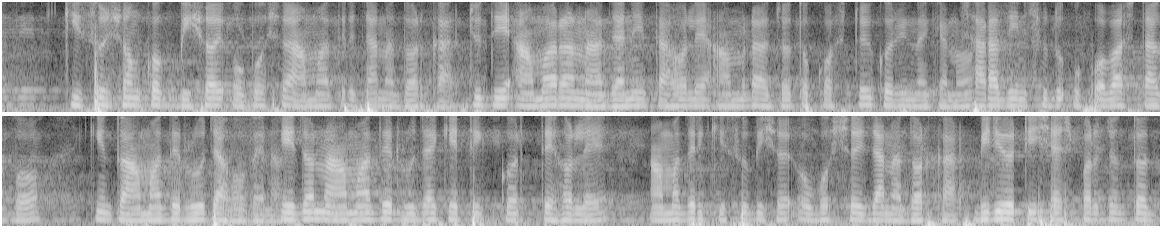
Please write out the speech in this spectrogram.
কিছু সংখ্যক বিষয় অবশ্যই আমাদের জানা দরকার। যদি আমরা না জানি, তাহলে আমরা যত কষ্টই করি না কেন, সারাদিন শুধু উপবাস থাকব, কিন্তু আমাদের রোজা হবে না। এই জন্য আমাদের রোজাকে ঠিক করতে হলে আমাদের কিছু বিষয় অবশ্যই জানা দরকার। ভিডিওটি শেষ পর্যন্ত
